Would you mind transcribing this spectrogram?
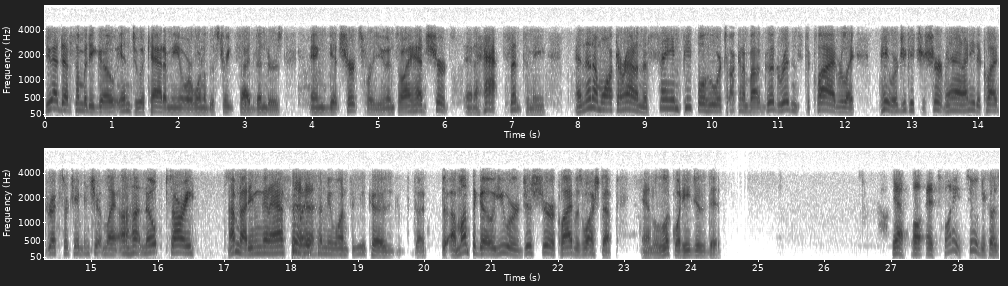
You had to have somebody go into Academy or one of the street side vendors and get shirts for you. And so I had shirts and a hat sent to me. And then I'm walking around, and the same people who were talking about good riddance to Clyde were like, "Hey, where'd you get your shirt, man? I need a Clyde Drexler championship." I'm like, "Uh huh, nope, sorry." I'm not even going to ask somebody to send me one for you because uh, a month ago you were just sure Clyde was washed up, and look what he just did. Yeah, well, it's funny too because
